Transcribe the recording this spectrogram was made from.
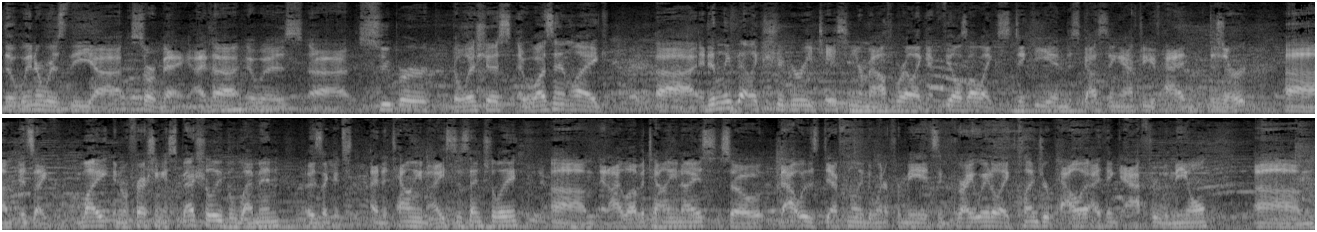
the winner was the uh, sorbet. I thought it was uh, super delicious. It wasn't like uh, it didn't leave that like sugary taste in your mouth where like it feels all like sticky and disgusting after you've had dessert. Um, it's like light and refreshing, especially the lemon. It's like an Italian ice essentially, um, and I love Italian ice, so that was definitely the winner for me. It's a great way to like cleanse your palate. I think after the meal. Um,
